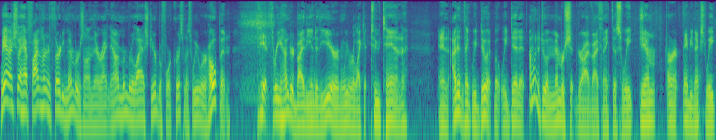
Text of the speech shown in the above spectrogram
We actually have 530 members on there right now. I remember last year before Christmas, we were hoping to hit 300 by the end of the year, and we were like at 210. And I didn't think we'd do it, but we did it. I'm going to do a membership drive, I think, this week, Jim, or maybe next week,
